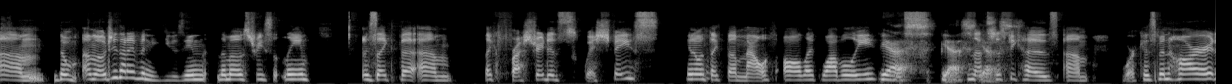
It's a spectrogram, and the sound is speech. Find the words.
Um, the emoji that I've been using the most recently is like the um like frustrated squish face, you know, with like the mouth all like wobbly. Yes, yes, And that's yes. just because um work has been hard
